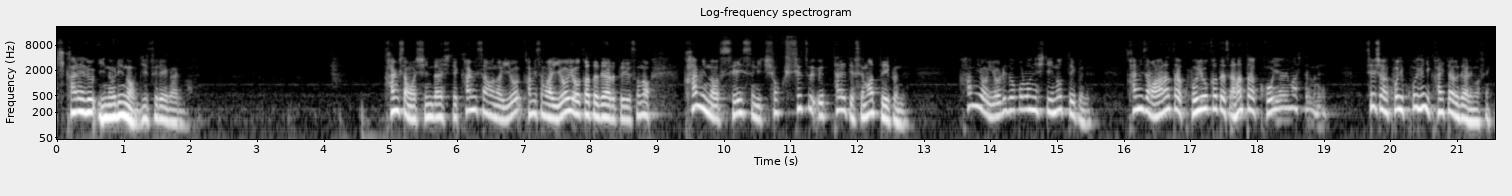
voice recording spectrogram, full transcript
聞かれる祈りの実例があります。神様を信頼して神様のよ神様が良いお方であるというその神の性質に直接訴えて迫っていくんです。神をよりどころにして祈っていくんです。神様あなたはこういうお方です。あなたはこう言われましたよね。聖書はここにこういうふうに書いてあるではありませんか。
